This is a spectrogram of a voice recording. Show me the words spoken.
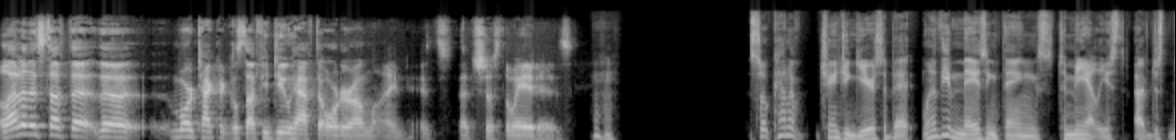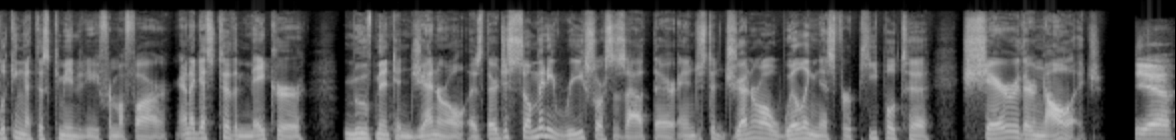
a lot of this stuff, the the more technical stuff, you do have to order online. It's that's just the way it is. So, kind of changing gears a bit, one of the amazing things, to me at least, uh, just looking at this community from afar, and I guess to the maker movement in general, is there are just so many resources out there and just a general willingness for people to share their knowledge. Yeah,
